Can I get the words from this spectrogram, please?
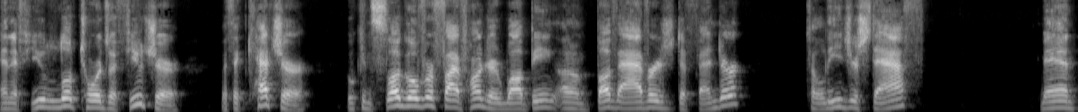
And if you look towards a future with a catcher who can slug over 500 while being an above average defender to lead your staff, man,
